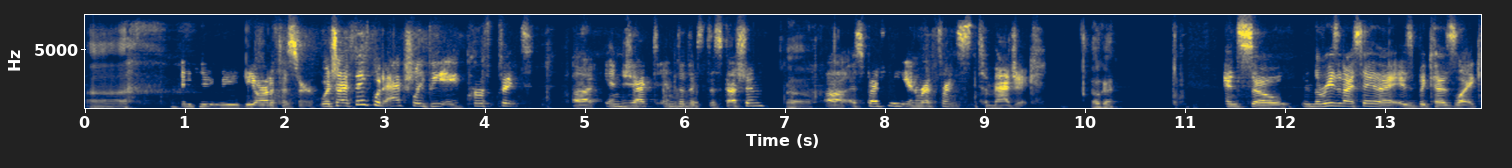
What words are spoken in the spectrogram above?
Uh, the artificer, which I think would actually be a perfect uh, inject into this discussion, uh, especially in reference to magic. Okay. And so, and the reason I say that is because, like,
